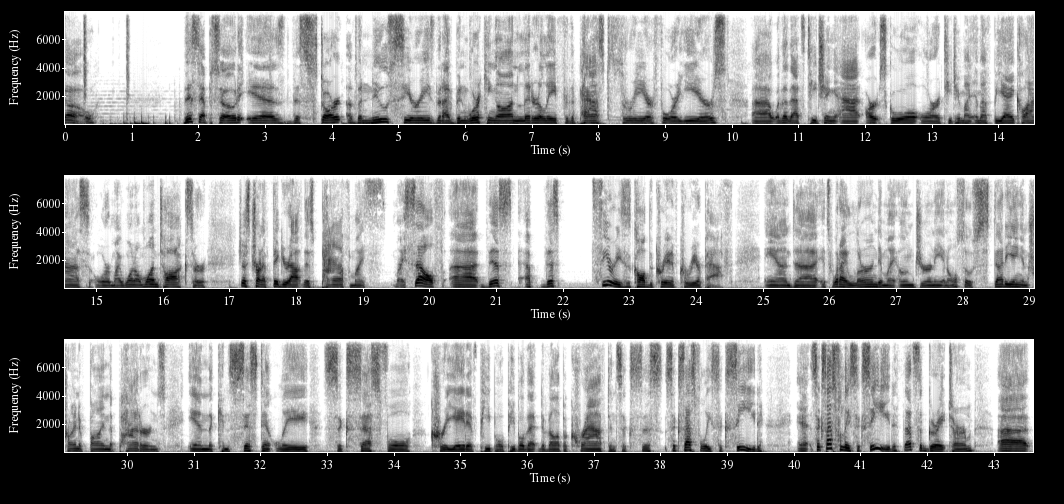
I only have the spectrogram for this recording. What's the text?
So, this episode is the start of a new series that I've been working on literally for the past three or four years. Uh, whether that's teaching at art school or teaching my MFBA class or my one on one talks or just trying to figure out this path my, myself, uh, this, uh, this series is called The Creative Career Path. And uh, it's what I learned in my own journey and also studying and trying to find the patterns in the consistently successful creative people, people that develop a craft and success, successfully succeed. And successfully succeed, that's a great term. Uh,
